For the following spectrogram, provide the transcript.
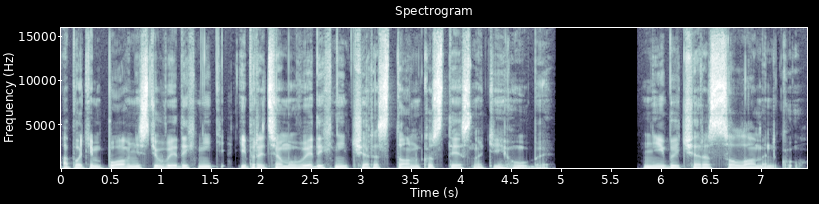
а потім повністю видихніть і при цьому видихніть через тонко стиснуті губи, ніби через соломинку.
